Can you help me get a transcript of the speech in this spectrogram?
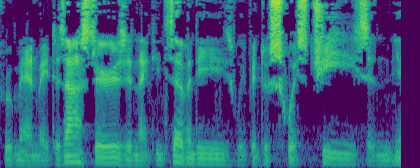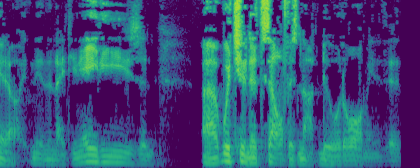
through man-made disasters in 1970s. We've been to Swiss cheese, and you know, in the 1980s, and uh, which in itself is not new at all. I mean, I mean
